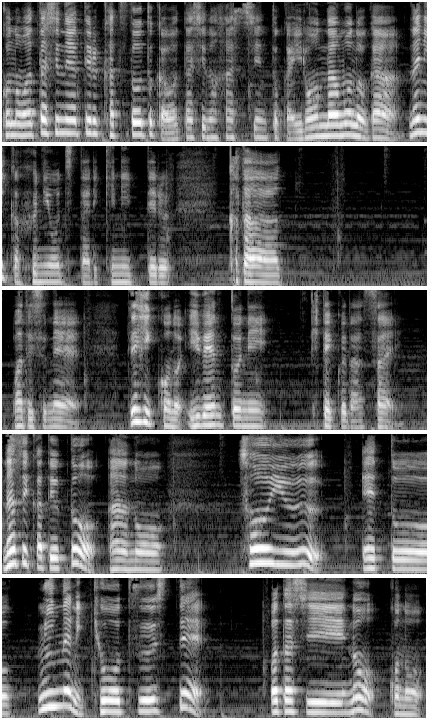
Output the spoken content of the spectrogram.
この私のやってる活動とか私の発信とかいろんなものが何か腑に落ちたり気に入ってる方はですね、ぜひこのイベントに来てください。なぜかというと、あの、そういう、えっと、みんなに共通して、私のこの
